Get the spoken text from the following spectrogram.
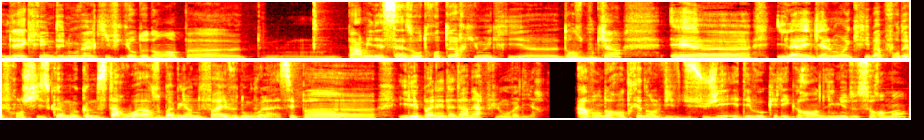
il a écrit une des nouvelles qui figurent dedans parmi les 16 autres auteurs qui ont écrit dans ce bouquin. Et euh, il a également écrit bah, pour des franchises comme, comme Star Wars ou Babylon 5. Donc voilà, c'est pas, euh, il est pas né de la dernière pluie, on va dire. Avant de rentrer dans le vif du sujet et d'évoquer les grandes lignes de ce roman,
